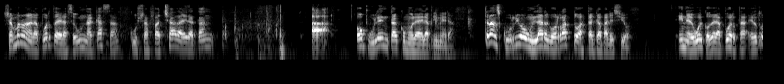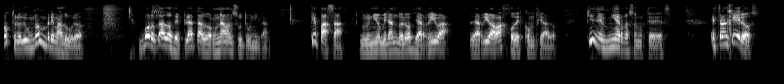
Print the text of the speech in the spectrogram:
Llamaron a la puerta de la segunda casa, cuya fachada era tan ah, opulenta como la de la primera. Transcurrió un largo rato hasta que apareció. En el hueco de la puerta, el rostro de un hombre maduro. Bordados de plata adornaban su túnica. ¿Qué pasa? gruñó mirándolos de arriba, de arriba abajo desconfiado. ¿Quiénes mierda son ustedes? Extranjeros.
